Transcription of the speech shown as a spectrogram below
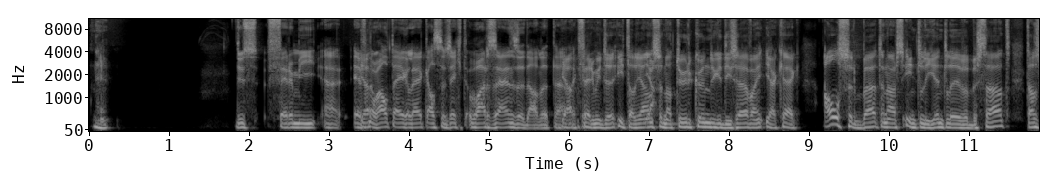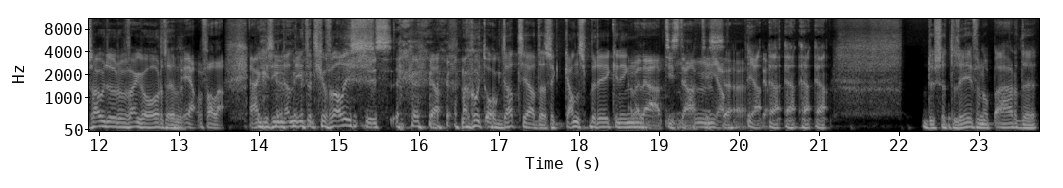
Nee. Dus Fermi eh, heeft nog altijd gelijk als ze zegt, waar zijn ze dan uiteindelijk? Ja, Fermi, de Italiaanse natuurkundige, die zei van, ja kijk, als er buitenaards intelligent leven bestaat, dan zouden we ervan gehoord hebben. Ja, voilà. Aangezien dat niet het geval is. Dus. Ja. Maar goed, ook dat, ja, dat is een kansberekening. ja, het is dat. Het is, ja, uh, ja, ja, ja, ja, ja. Dus het leven op aarde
